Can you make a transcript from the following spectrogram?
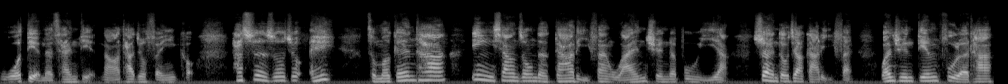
我点的餐点。然后他就分一口，他吃的时候就哎，怎么跟他印象中。中的咖喱饭完全的不一样，虽然都叫咖喱饭，完全颠覆了他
